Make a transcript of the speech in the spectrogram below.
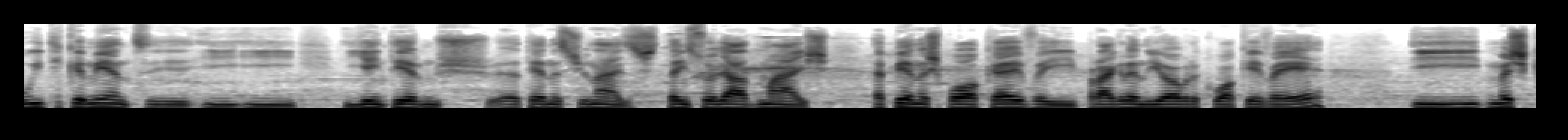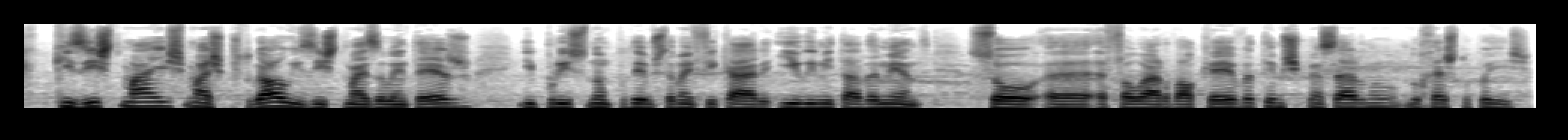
politicamente e, e, e, em termos até nacionais tem-se olhado mais apenas para o Alqueva e para a grande obra que o Alqueva é, e, mas que, que, existe mais, mais Portugal, existe mais Alentejo e por isso não podemos também ficar ilimitadamente só a, a falar de Alqueva, temos que pensar no, no resto do país.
